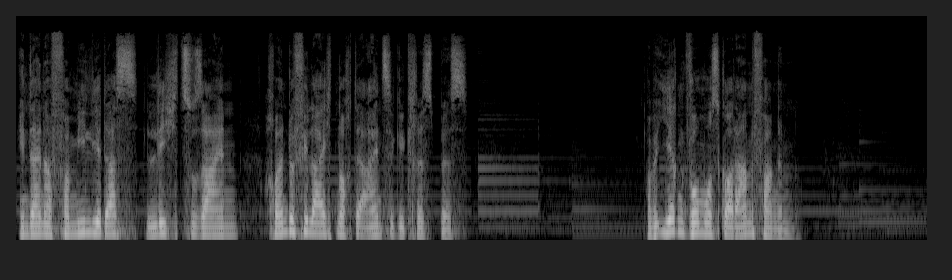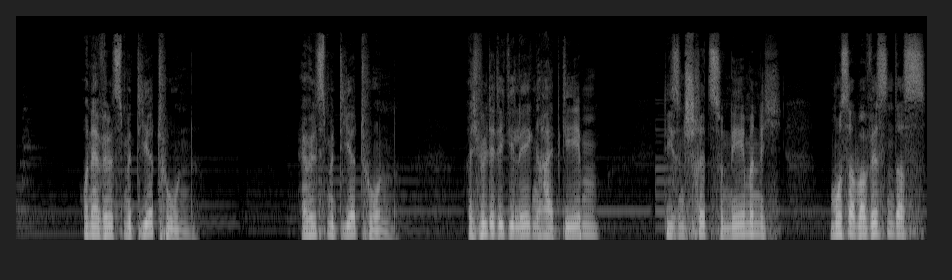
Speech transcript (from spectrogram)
in deiner Familie das Licht zu sein, auch wenn du vielleicht noch der einzige Christ bist. Aber irgendwo muss Gott anfangen. Und er will es mit dir tun. Er will es mit dir tun. Ich will dir die Gelegenheit geben, diesen Schritt zu nehmen. Ich muss aber wissen, dass,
